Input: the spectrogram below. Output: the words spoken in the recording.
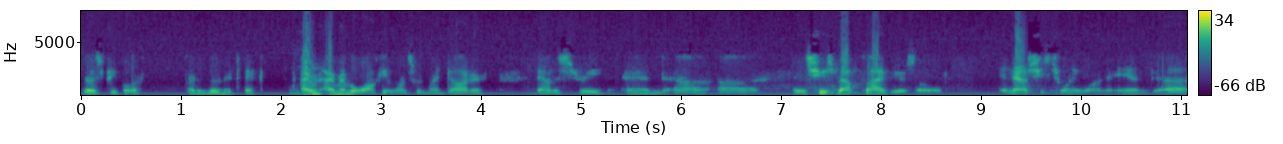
those people are, are lunatic. I, I remember walking once with my daughter down the street, and, uh, uh, and she was about five years old, and now she's 21, and uh,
